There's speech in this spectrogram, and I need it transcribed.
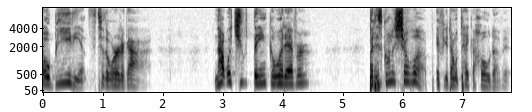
Obedience to the Word of God. Not what you think or whatever, but it's going to show up if you don't take a hold of it.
